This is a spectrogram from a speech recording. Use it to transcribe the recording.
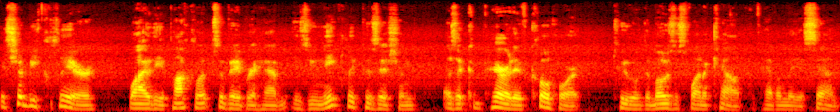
it should be clear why the Apocalypse of Abraham is uniquely positioned as a comparative cohort to the Moses 1 account of heavenly ascent.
